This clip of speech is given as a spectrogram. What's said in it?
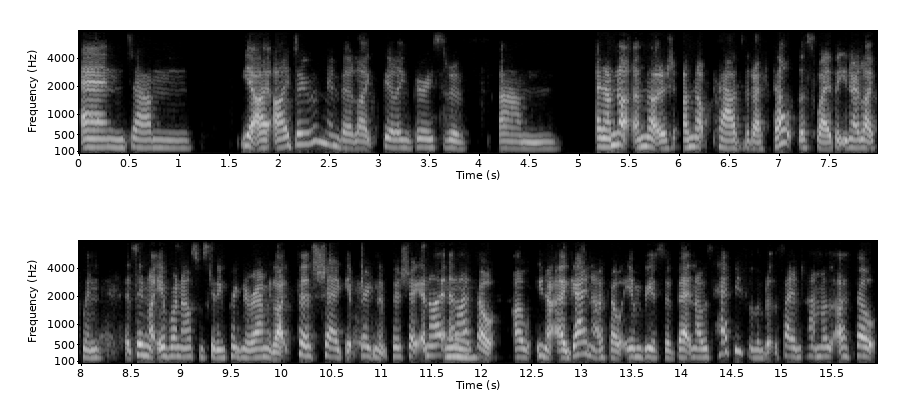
and um, yeah, I, I do remember like feeling very sort of um, and I'm not I'm not I'm not proud that I felt this way, but you know, like when it seemed like everyone else was getting pregnant around me, like first shag, get pregnant, first shag, and I mm. and I mm. felt, I, you know, again, I felt envious of that, and I was happy for them, but at the same time, I, I felt,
